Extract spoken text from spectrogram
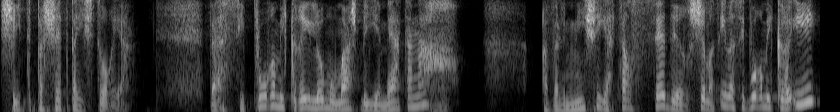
שהתפשט בהיסטוריה. והסיפור המקראי לא מומש בימי התנ"ך, אבל מי שיצר סדר שמתאים לסיפור המקראי,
